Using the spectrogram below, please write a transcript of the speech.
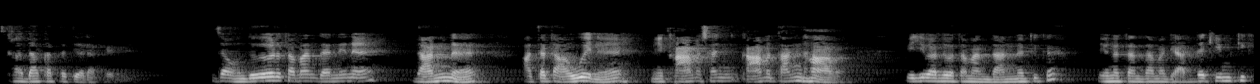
කවදාකවත් ඇති වැඩක් වෙන්නේ නැහැ. ඒ හොඳට Taman දන්නේ නැ දන්න අතට අහුවෙන මේ කාම කාම තණ්හාව පිළිබඳව Taman දන්න ටික එනතන් තමගේ අත්දැකීම් ටික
